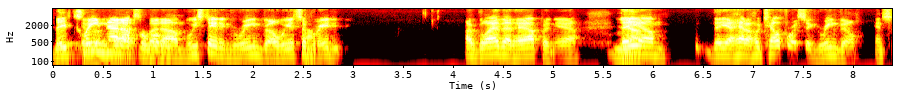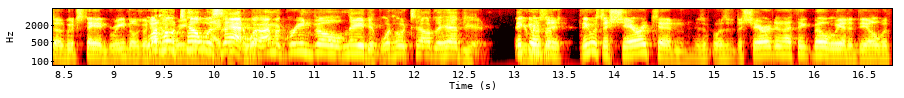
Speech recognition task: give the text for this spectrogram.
they've cleaned that mess. up a But little. um, we stayed in Greenville. We had some radio. I'm glad that happened. Yeah. They Yeah. um they had a hotel for us in Greenville, and so we'd stay in Greenville. what hotel Greenville was that? before. Well, I'm a Greenville native. What hotel did they have you in? I think You it was the, I think it was the Sheraton. Is it- Was it the Sheraton? I think Bill. We had a deal with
